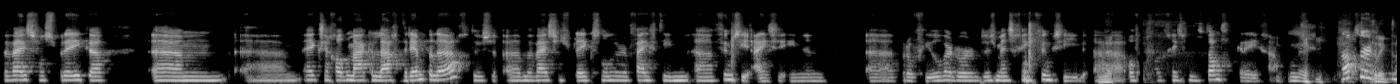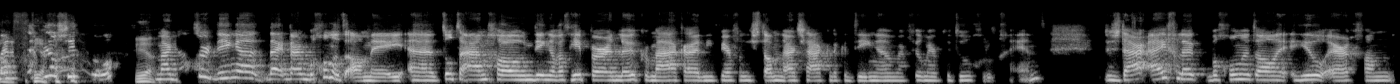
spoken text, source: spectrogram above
bij wijze van spreken, ehm, ehm, ik zeg altijd maken laagdrempelig. Dus eh, bij wijze van spreken stonden er 15 eh functie-eisen in een eh, profiel. Waardoor dus mensen geen functie Nee. of geen sollicitant kregen. nee. Dat soort, maar af, dat is ja. heel simpel. Ja, Maar dat soort dingen, daar, daar begon het al mee. Eh, tot aan gewoon dingen wat hipper en leuker maken. Niet meer van die standaard zakelijke dingen, maar veel meer op je doelgroep geënt. Dus daar eigenlijk begon het al heel erg van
